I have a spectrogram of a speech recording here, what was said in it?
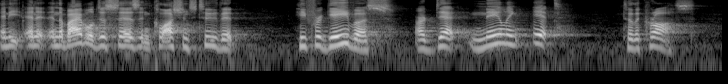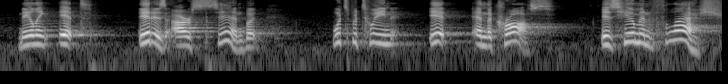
And, he, and, it, and the Bible just says in Colossians 2 that He forgave us our debt, nailing it to the cross. Nailing it. It is our sin, but what's between it and the cross is human flesh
